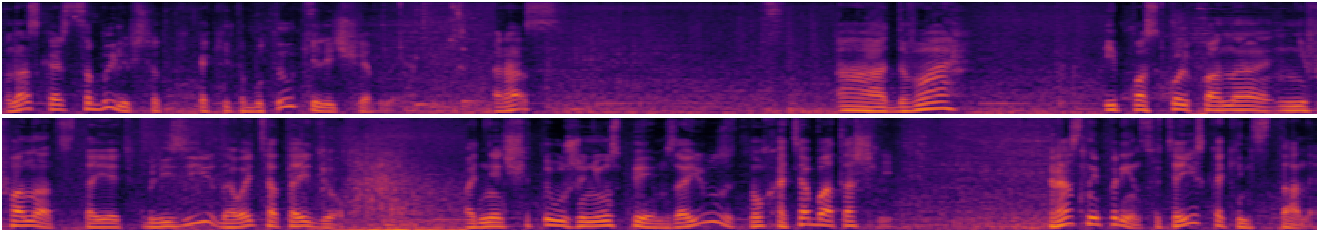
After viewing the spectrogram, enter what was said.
У нас, кажется, были все-таки какие-то бутылки лечебные. Раз. А, два. И поскольку она не фанат стоять вблизи, давайте отойдем. Поднять щиты уже не успеем заюзать, но хотя бы отошли. Красный принц, у тебя есть какие-нибудь станы?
